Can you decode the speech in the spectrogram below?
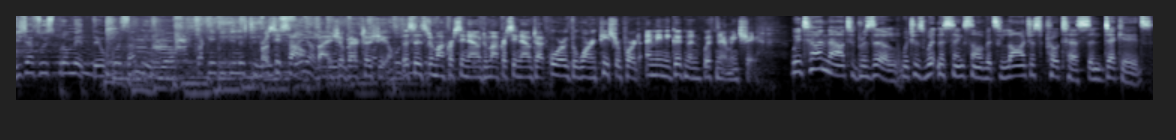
E Jesus prometeu coisa melhor para quem vive neste mundo Procissão by Gilberto Gil. This is Democracy Now!, democracynow.org, The War and Peace Report. I'm Amy Goodman with Nermeen Sheikh. We turn now to Brazil, which is witnessing some of its largest protests in decades.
